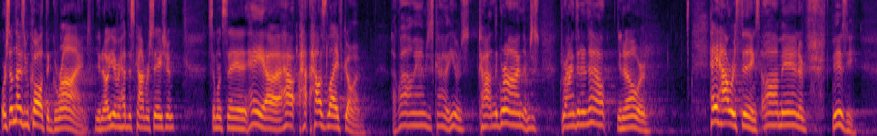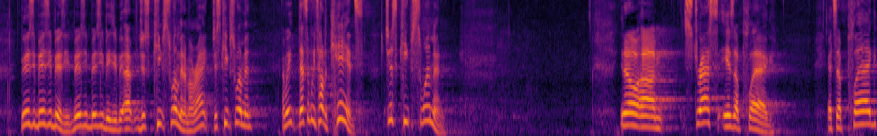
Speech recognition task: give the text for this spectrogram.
Or sometimes we call it the grind. You know, you ever had this conversation? Someone saying, hey, uh, how, how's life going? Like, well, man, I'm just kind of, you know, just caught in the grind. I'm just grinding it out, you know, or, hey, how are things? Oh, man, I'm busy. Busy, busy, busy, busy, busy, busy. Uh, just keep swimming, am I right? Just keep swimming. I mean, that's what we tell the kids. Just keep swimming. You know, um, stress is a plague. It's a plague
